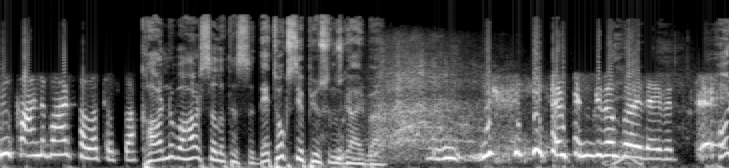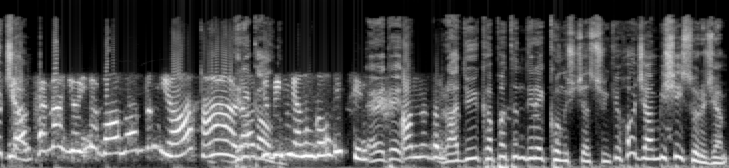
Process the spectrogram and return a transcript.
bu karnabahar salatası. Karnabahar salatası. Detoks yapıyorsunuz galiba. Hemen biraz öyle evet. Hocam. Ya hemen yayına bağlandım ya. Ha Direkt radyo aldım. benim yanımda olduğu için. Evet evet. Anladım. Radyoyu kapatın direkt konuşacağız çünkü. Hocam bir şey soracağım.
